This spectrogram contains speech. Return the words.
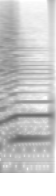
Mm-hmm.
